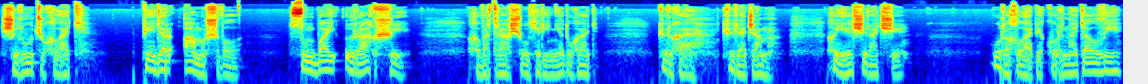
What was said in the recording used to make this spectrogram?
ширу чухлать. Педер амышвыл. Сумбай ырахши. Хывыртрах шул херине духать. Күрха, күрәчам. Хые ширатши. Урахлапе курнать аллы.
